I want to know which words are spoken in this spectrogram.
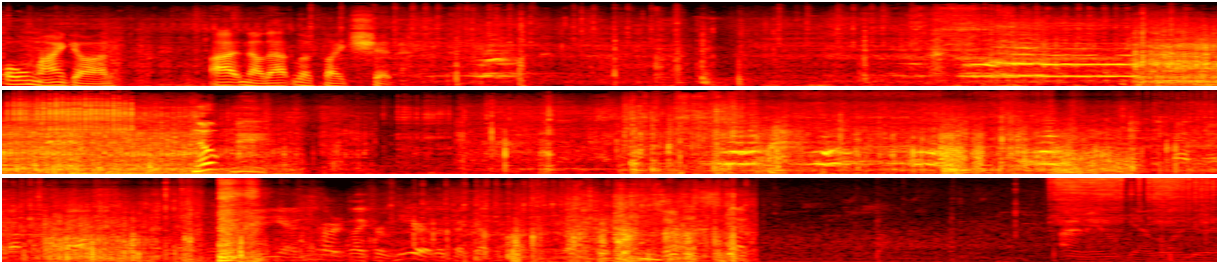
Oh my god. Uh, no, that looked like shit. Nope. yeah, it's hard. Like from here, it looks like that's. There's a step. Alright, man. Yeah, roll into it.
